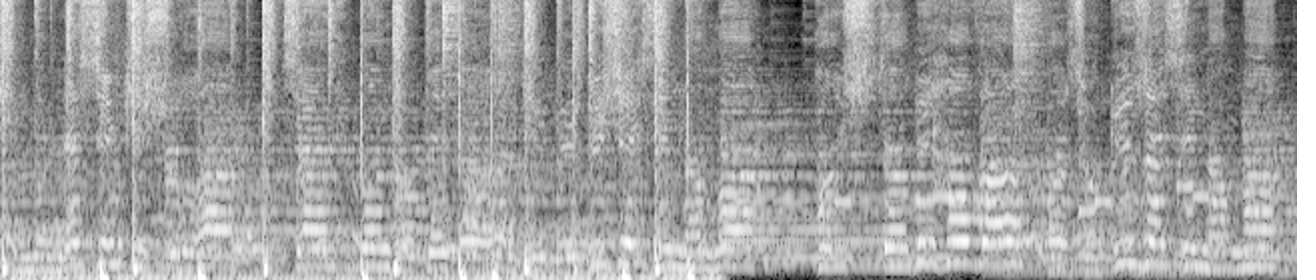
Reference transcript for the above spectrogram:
Kiminlesin ki şu an, sen bana bela gibi bir şeysin ama Hoş da bir hava var, çok güzelsin ama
